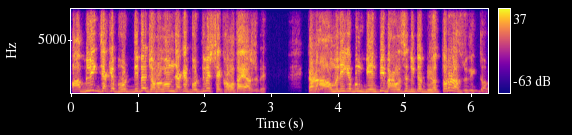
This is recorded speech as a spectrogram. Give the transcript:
পাবলিক যাকে ভোট দিবে জনগণ যাকে ভোট দিবে সে ক্ষমতায় আসবে। কারণ আওয়ামী লীগ এবং বিএনপি বাংলাদেশের দুইটা বৃহত্তর রাজনৈতিক দল।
